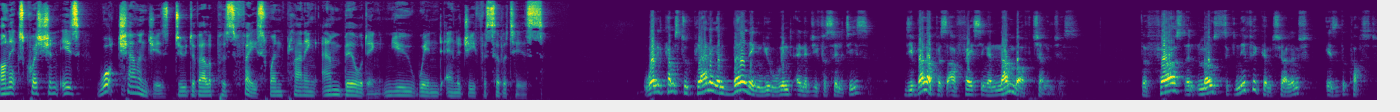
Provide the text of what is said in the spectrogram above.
Our next question is What challenges do developers face when planning and building new wind energy facilities? When it comes to planning and building new wind energy facilities, developers are facing a number of challenges. The first and most significant challenge is the cost.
